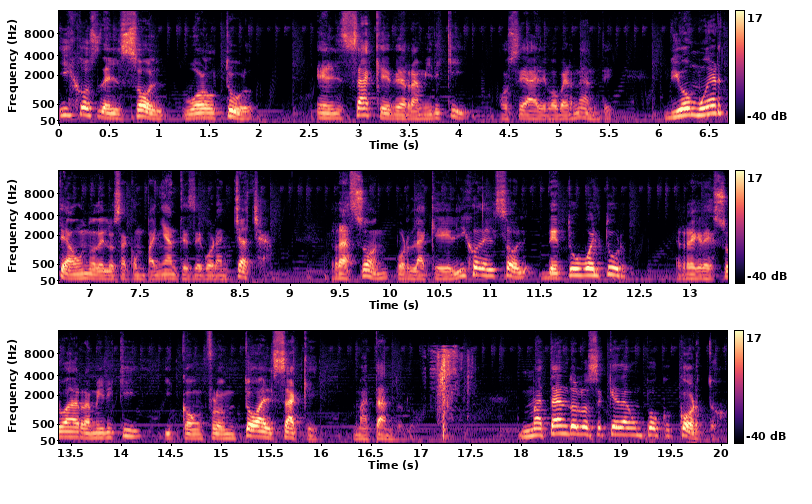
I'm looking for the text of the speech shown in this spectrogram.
Hijos del Sol World Tour, el saque de Ramiriquí, o sea, el gobernante, dio muerte a uno de los acompañantes de Goran Chacha, razón por la que el Hijo del Sol detuvo el tour, regresó a Ramiriquí y confrontó al saque, matándolo. Matándolo se queda un poco corto.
